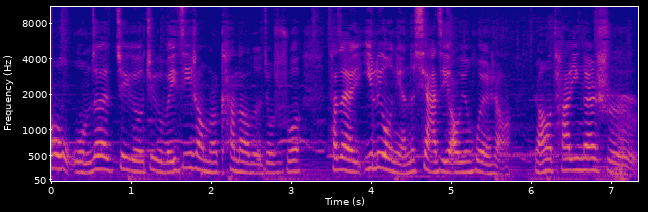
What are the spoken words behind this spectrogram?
后我们在这个这个维基上面看到的就是说，他在一六年的夏季奥运会上，然后他应该是。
